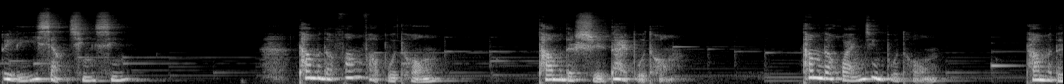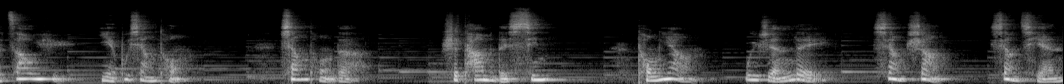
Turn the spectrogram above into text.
对理想倾心。他们的方法不同他们的时代不同他们的环境不同他们的遭遇也不相同。相同的是他们的心同样为人类向上向前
